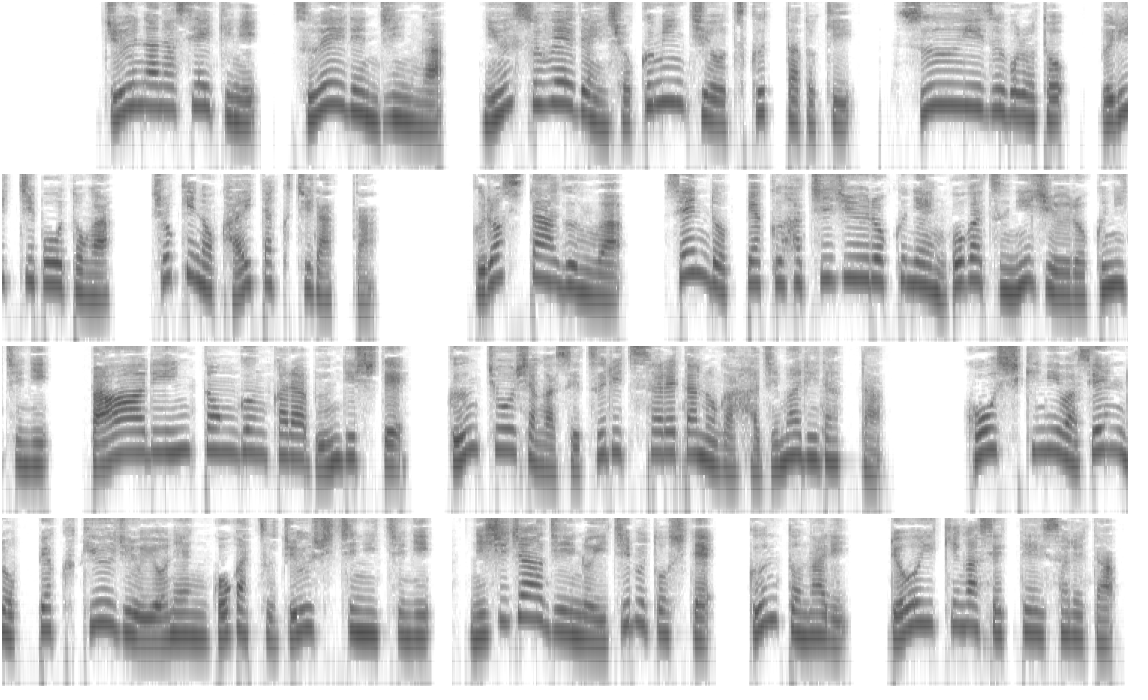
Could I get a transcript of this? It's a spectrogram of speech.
17世紀にスウェーデン人がニュースウェーデン植民地を作った時、スーイーズボロとブリッジボートが初期の開拓地だった。グロスター郡は1686年5月26日にバーリントン郡から分離して郡庁舎が設立されたのが始まりだった。公式には1694年5月17日に西ジャージーの一部として軍となり領域が設定された。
